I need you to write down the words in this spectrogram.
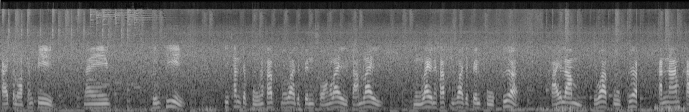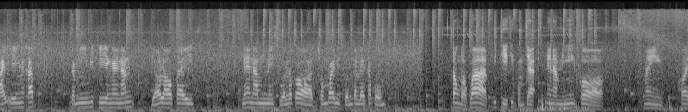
ขายตลอดทั้งปี ในพื้นที่ที่ท่านจะปลูกนะครับ ไม่ว่าจะเป็น 2 ไร่ 3 ไร่ หนึ่งไร่นะครับไม่ว่าจะเป็นปลูกเพื่อขายลำหรือว่าปลูกเพื่อคั้นน้ำขายเองนะครับ จะมีวิธียังไงนั้น เดี๋ยวเราไปแนะนำในสวนแล้วก็ชมไว้ในสวนกันเลยครับผม ต้องบอกว่าวิธีที่ผมจะแนะนำนี้ก็ไม่ค่อย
